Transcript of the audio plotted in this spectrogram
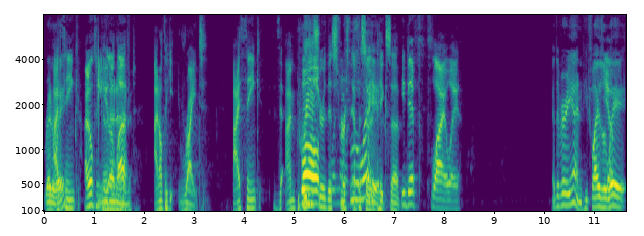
right away? I think I don't think No, he no, got no, no, no. left. I don't think he, right. I think th- I'm pretty Well, sure this well, first he episode away. picks up. He did fly away. At the very end, he flies Yep. away.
